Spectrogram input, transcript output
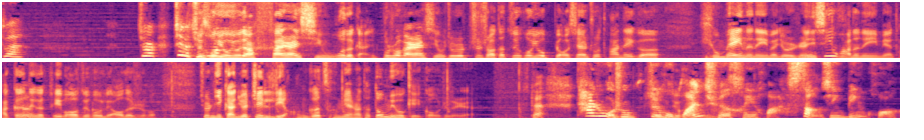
对，就是这个最后又有点幡然醒悟的感觉。不是说幡然醒悟，就是至少他最后又表现出他那个 humane 的那一面，就是人性化的那一面。他跟那个黑豹最后聊的时候，就是你感觉这两个层面上他都没有给够这个人。他如果说最后完全黑化、丧心病狂，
